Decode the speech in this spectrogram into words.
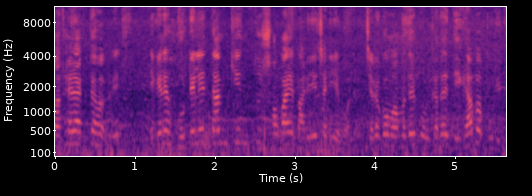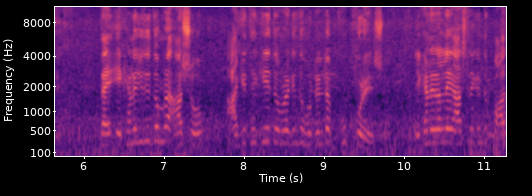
মাথায় রাখতে হবে। এখানে হোটেলের দাম কিন্তু সবাই বাড়িয়ে চাড়িয়ে বলে, যেরকম আমাদের কলকাতায় দীঘা বা পুরীতে। তাই এখানে যদি তোমরা আসো, আগে থেকে তোমরা কিন্তু হোটেলটা বুক করে এসো। এখানে নাহলে আসলে কিন্তু পাঁচ,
